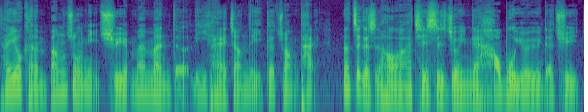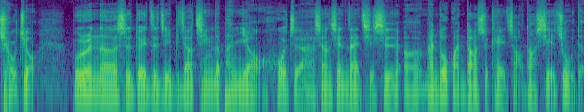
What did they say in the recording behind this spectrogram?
它有可能帮助你去慢慢的离开这样的一个状态。那这个时候啊，其实就应该毫不犹豫的去求救。不论呢是对自己比较亲的朋友，或者啊像现在其实呃蛮多管道是可以找到协助的。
